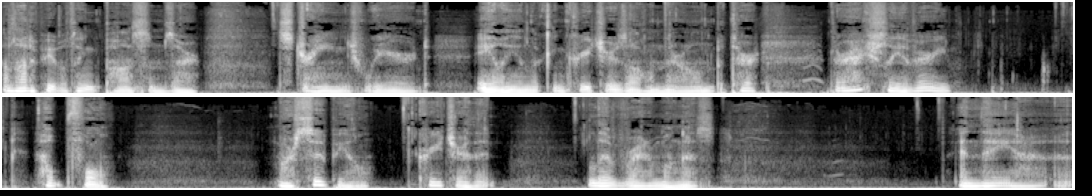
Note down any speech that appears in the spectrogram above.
A lot of people think possums are strange, weird, alien looking creatures all on their own, but they're they're actually a very helpful marsupial creature that live right among us. And they uh,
